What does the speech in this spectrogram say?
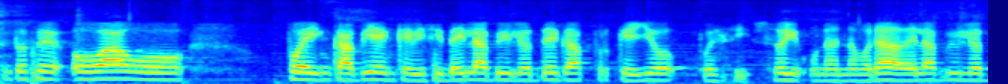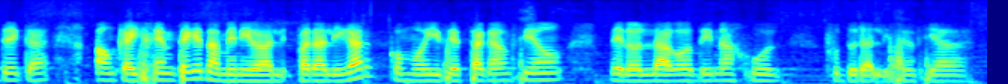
Entonces, o hago pues hincapié en que visitéis las bibliotecas porque yo, pues sí, soy una enamorada de las bibliotecas, aunque hay gente que también iba para ligar, como dice esta canción de los lagos de Inajul, futuras licenciadas.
